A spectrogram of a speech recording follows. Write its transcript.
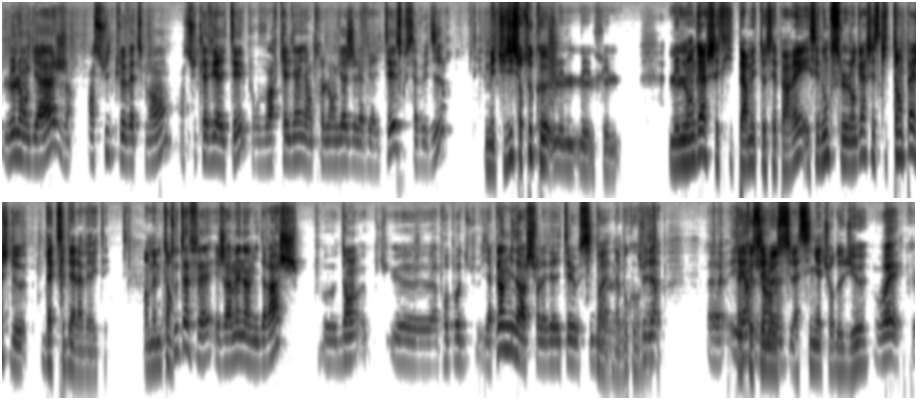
le langage, ensuite le vêtement, ensuite la vérité, pour voir quel lien il y a entre le langage et la vérité, ce que ça veut dire. Mais tu dis surtout que le, le, le- le langage, c'est ce qui te permet de te séparer, et c'est donc le langage, c'est ce qui t'empêche de d'accéder à la vérité. En même temps. Tout à fait. Et je ramène un midrash. euh, Dans, euh, à propos, il y a plein de midrash sur la vérité aussi. Dans Ouais, il y en a beaucoup. Je veux dire, euh, et un- que c'est la signature de Dieu. Ouais, que-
